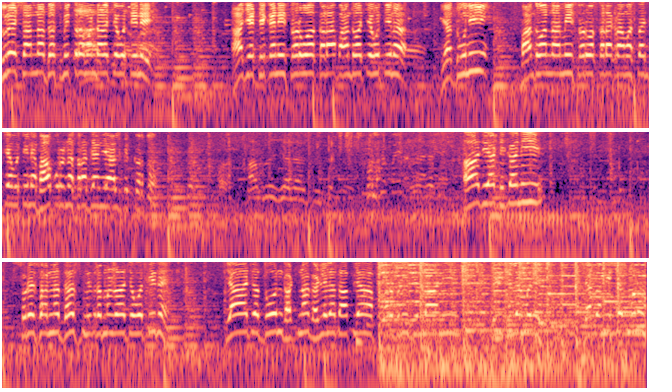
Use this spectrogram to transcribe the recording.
सुरेश अण्णा दस मित्र मंडळाच्या वतीने आज या ठिकाणी सर्व कडा बांधवाच्या वतीनं या दोन्ही बांधवांना आम्ही सर्व कडा ग्रामस्थांच्या वतीने भावपूर्ण श्रद्धांजली अर्पित करतो. आज या ठिकाणी सुरेशांना दस मित्रमंडळाच्या वतीने या ज्या दोन घटना घडलेल्या आहेत आपल्या परभणी जिल्हा आणि बीड जिल्ह्यामध्ये त्याचा निषेध म्हणून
